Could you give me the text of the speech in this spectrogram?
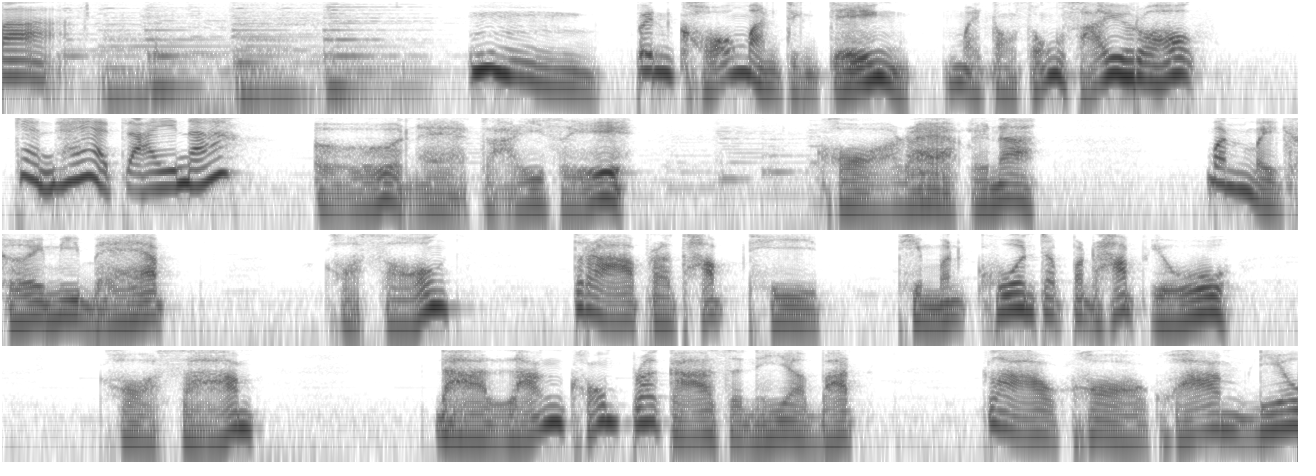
ว่า อืม เป็นของมันจริงๆ ไม่ต้องสงสัยหรอก แกแน่ใจนะ เออ แน่ใจสิ ข้อแรกเลยนะ มันไม่เคยมีแบบ ข้อสองตราประทับที่ที่มันควรจะประทับอยู่ ข้อสามด้านหลังของประกาศนียบัตร กล่าวข้อความเดียว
